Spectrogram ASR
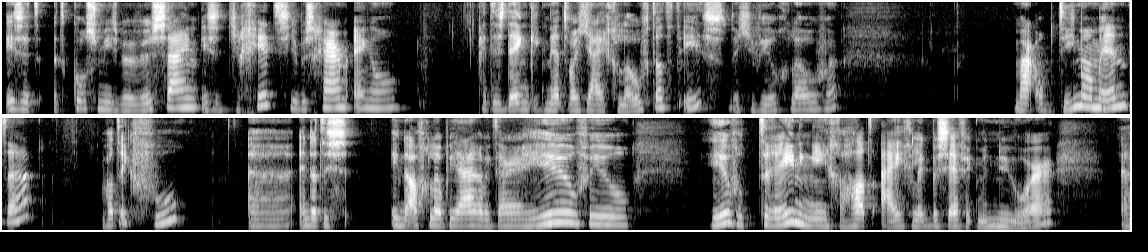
Is het het kosmisch bewustzijn? Is het je gids, je beschermengel? Het is denk ik net wat jij gelooft dat het is, dat je wil geloven. Maar op die momenten, wat ik voel, uh, en dat is in de afgelopen jaren heb ik daar heel veel, heel veel training in gehad, eigenlijk, besef ik me nu hoor. Uh,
